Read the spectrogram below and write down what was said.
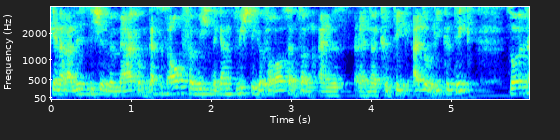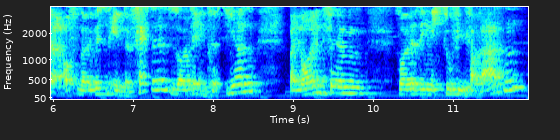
generalistische Bemerkung. Das ist auch für mich eine ganz wichtige Voraussetzung eines, einer Kritik. Also die Kritik sollte auf einer gewissen Ebene fesseln, sie sollte interessieren. Bei neuen Filmen sollte sie nicht zu viel verraten.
